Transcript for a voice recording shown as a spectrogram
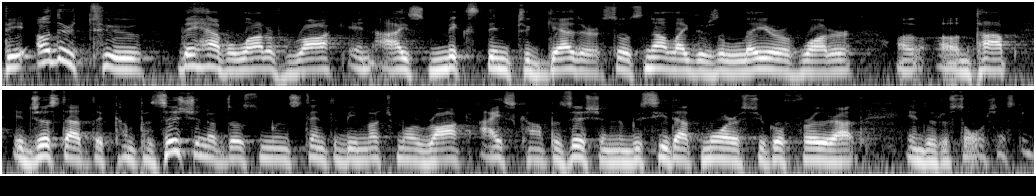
The other two, they have a lot of rock and ice mixed in together. So it's not like there's a layer of water on top. It's just that the composition of those moons tend to be much more rock ice composition. And we see that more as you go further out into the solar system.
